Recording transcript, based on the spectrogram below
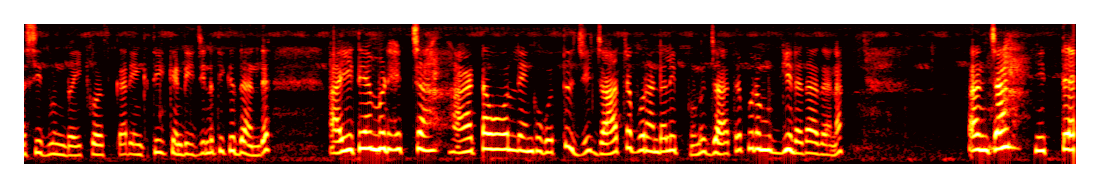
ನಸೀಬುಂಡು ಇಕ್ಕೋಸ್ಕರ ಎಂಕ್ ತೀಕಂಡು ಇಜಿನ ತಿಕ್ಕದ ಅಂದ್ ಆ, ಈ ಟೈಮ್ ಹೆಚ್ಚ ಆಟ ಓಲ್ ಹೆಂಗೆ ಗೊತ್ತುಜಿ ಜಾತ್ರೆ ಪೂರ ಅಂಡಲ್ಲಿ ಇಪ್ಪುಂಡು. ಜಾತ್ರೆ ಪೂರ ಮುಗ್ಗಿಂಡ ದಾದನ ಅಂಚ ಇತ್ತೆ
